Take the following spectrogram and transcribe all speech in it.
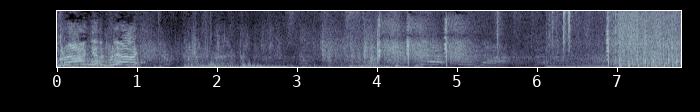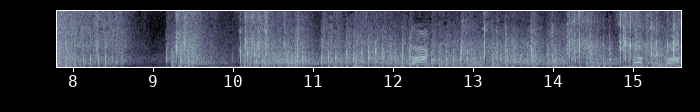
Браннер, блядь! Так! Стоп, стрільба!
